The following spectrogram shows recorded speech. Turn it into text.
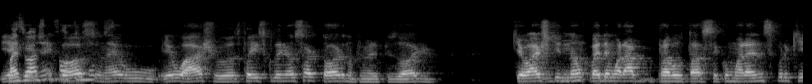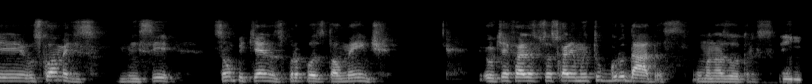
E Mas eu aquele acho que falta negócio, muito- né? O, eu acho, eu falei isso com o Daniel Sartori no primeiro episódio, que eu acho que Uhum. não vai demorar pra voltar a ser como era antes, porque os comedies em si são pequenos propositalmente, o que faz as pessoas ficarem muito grudadas uma nas outras. Sim,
